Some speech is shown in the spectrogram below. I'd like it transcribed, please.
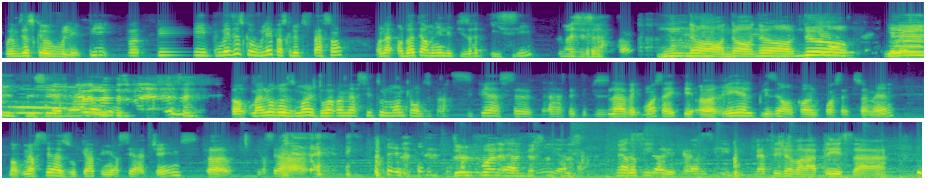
pouvez me dire ce que vous voulez. Puis, puis, vous pouvez dire ce que vous voulez parce que de toute façon, on, a, on doit terminer l'épisode ici. Ouais, c'est ça. Non, non, non, non. Oui, c'est Donc, malheureusement, je dois remercier tout le monde qui ont dû participer à, ce, à cet épisode-là avec moi. Ça a été un réel plaisir encore une fois cette semaine. Donc, merci à Zuka et merci à James. Euh, merci à. Deux fois la même personne. Hein. Merci, merci, merci, merci, je vais me rappeler ça. Hein.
